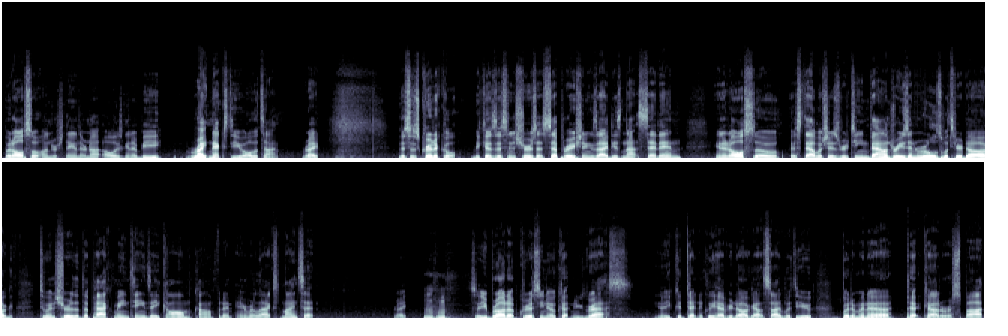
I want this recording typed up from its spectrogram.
but also understand they're not always going to be right next to you all the time. Right. This is critical because this ensures that separation anxiety is not set in, and it also establishes routine boundaries and rules with your dog to ensure that the pack maintains a calm, confident, and relaxed mindset. Mm-hmm. So you brought up Chris, you know, cutting your grass. You know, you could technically have your dog outside with you, put him in a pet cot or a spot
